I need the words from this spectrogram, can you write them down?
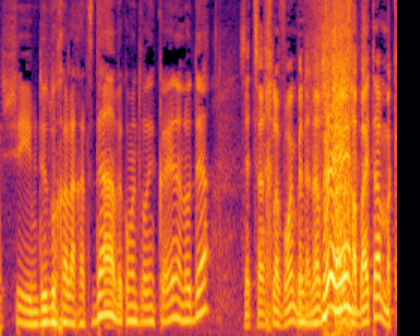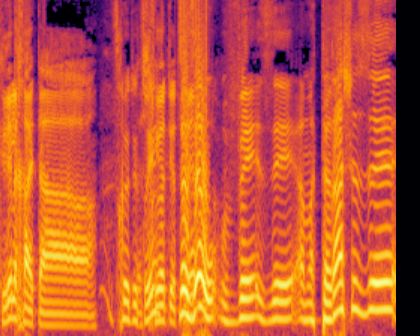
שימדדו לך לחץ דם וכל מיני דברים כאלה, אני לא יודע, זה צריך לבוא עם בן אדם שבא לך הביתה, מקריא לך את ה... זכויות יוצרים. זכויות יוצרים. לא, זהו, וזה, המטרה של זה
